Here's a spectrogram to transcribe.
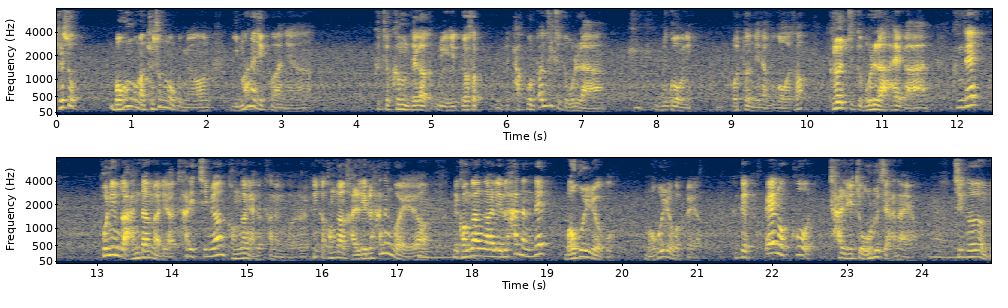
계속 먹은 것만 계속 먹으면 이만해질 거 아니야. 그쵸? 그럼 내가 여기서 밖으로 던질지도 몰라. 무거우니. 못 던지나 무거워서. 그럴지도 몰라, 하여간. 근데 본인도 안단 말이야. 살이 찌면 건강이 안 좋다는 걸. 그러니까 건강 관리를 하는 거예요. 음. 근데 건강 관리를 하는데 먹으려고, 먹으려고 빼요. 근데 빼놓고 잘 이렇게 오르지 않아요. 음. 지금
